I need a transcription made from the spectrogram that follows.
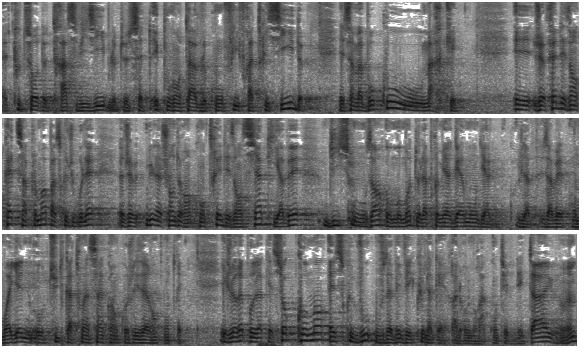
euh, toutes sortes de traces visibles de cet épouvantable conflit fratricide et ça m'a beaucoup marqué. Et j'ai fait des enquêtes simplement parce que je voulais, j'ai eu la chance de rencontrer des anciens qui avaient 10, 11 ans au moment de la Première Guerre mondiale. Ils avaient en moyenne au-dessus de 85 ans quand je les ai rencontrés. Et je leur ai posé la question, comment est-ce que vous, vous avez vécu la guerre? Alors ils m'ont raconté le détail. Hein.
